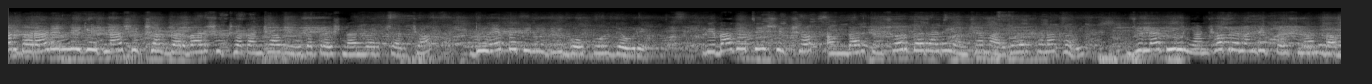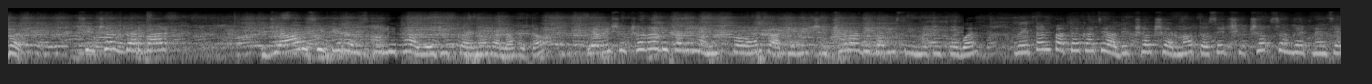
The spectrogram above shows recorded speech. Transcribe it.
आमदार दराडेंनी घेतला शिक्षक दरबार शिक्षकांच्या विविध प्रश्नांवर चर्चा. धुळे प्रतिनिधी गोकुळ देवरे. विभागाचे शिक्षक आमदार किशोर दराडे यांच्या मार्गदर्शनाखाली जिल्ह्यातील यांच्या प्रलंबित प्रश्नांबाबत शिक्षक दरबार जे आर सिटी हायस्कूल इथं आयोजित करण्यात आला होता यावेळी शिक्षणाधिकारी मनीष पवार प्राथमिक शिक्षणाधिकारी श्रीमती कुबर वेतन पथकाचे अधीक्षक शर्मा तसेच शिक्षक संघटनेचे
